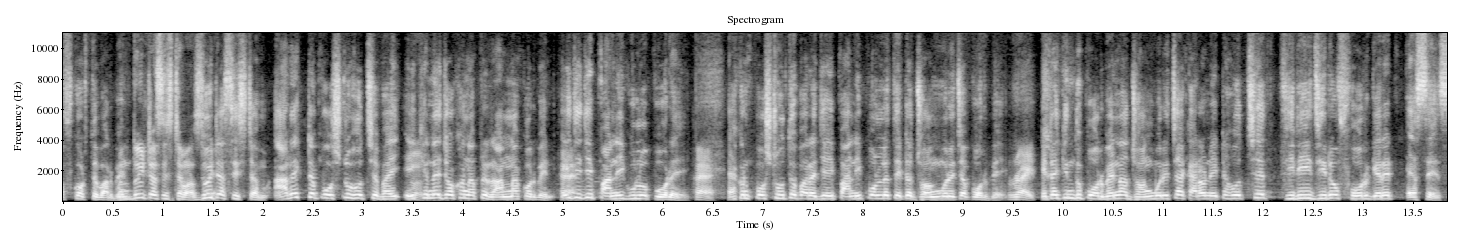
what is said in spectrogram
অফ করতে পারবেন। মানে দুইটা সিস্টেম আছে। দুইটা সিস্টেম আরেকটা প্রশ্ন হচ্ছে ভাই এখানে যখন আপনি রান্না করবেন এই যে যে পানিগুলো পড়ে হ্যাঁ। এখন প্রশ্ন হতে পারে যে এই পানি পড়লে তো এটা জংমরিচা পড়বে. এটা কিন্তু পড়বে না জংমরিচা কারণ এটা হচ্ছে three zero four grade SS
